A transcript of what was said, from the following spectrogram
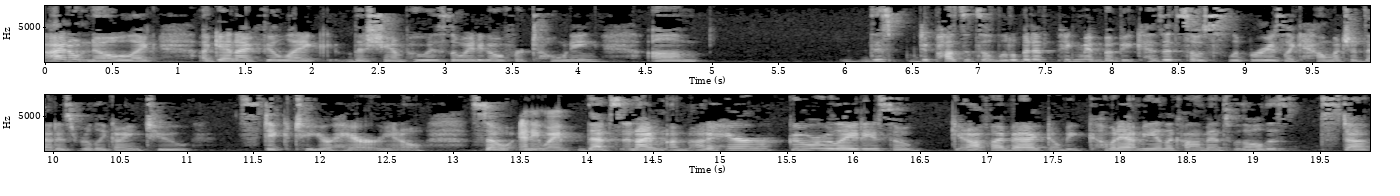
I don't know, like, again, I feel like the shampoo is the way to go for toning. Um, this deposits a little bit of pigment, but because it's so slippery, is like how much of that is really going to stick to your hair, you know? So anyway, that's, and I'm, I'm not a hair guru, ladies, so get off my back. Don't be coming at me in the comments with all this stuff.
